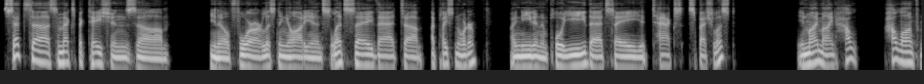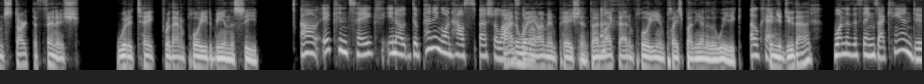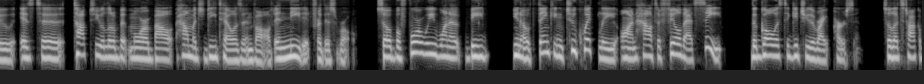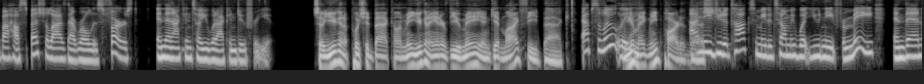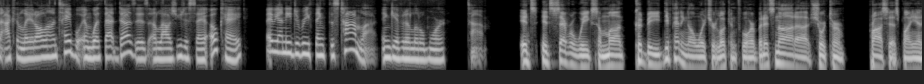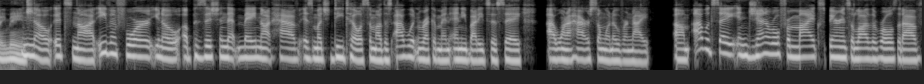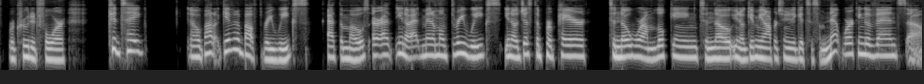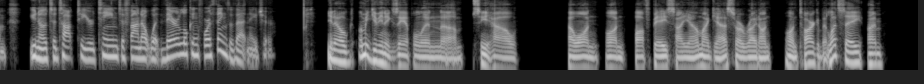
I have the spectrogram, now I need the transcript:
Sets uh, some expectations um, you know for our listening audience. Let's say that uh, i place an order I need an employee that's a tax specialist. In my mind, how how long from start to finish would it take for that employee to be in the seat? Um, it can take, you know, depending on how specialized. By the, the way, role- I'm impatient. I'd like that employee in place by the end of the week. Okay. Can you do that? One of the things I can do is to talk to you a little bit more about how much detail is involved and needed for this role. So before we want to be you know, thinking too quickly on how to fill that seat, the goal is to get you the right person. So let's talk about how specialized that role is first, and then I can tell you what I can do for you. So you're going to push it back on me. You're going to interview me and get my feedback. Absolutely. You're going to make me part of this. I need you to talk to me to tell me what you need from me, and then I can lay it all on the table. And what that does is allows you to say, okay, maybe I need to rethink this timeline and give it a little more time it's it's several weeks, a month, could be depending on what you're looking for, but it's not a short term process by any means. No, it's not. Even for, you know, a position that may not have as much detail as some others, I wouldn't recommend anybody to say, I want to hire someone overnight. Um, I would say, in general, from my experience, a lot of the roles that I've recruited for could take, you know, about give it about three weeks at the most, or at you know, at minimum three weeks, you know, just to prepare to know where I'm looking, to know, you know, give me an opportunity to get to some networking events, um, you know, to talk to your team to find out what they're looking for, things of that nature. You know, let me give you an example and um, see how how on on off base I am, I guess, or right on on target. But let's say I'm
